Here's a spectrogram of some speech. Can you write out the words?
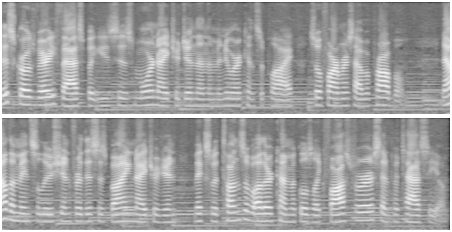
This grows very fast but uses more nitrogen than the manure can supply, so farmers have a problem. Now the main solution for this is buying nitrogen mixed with tons of other chemicals like phosphorus and potassium.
